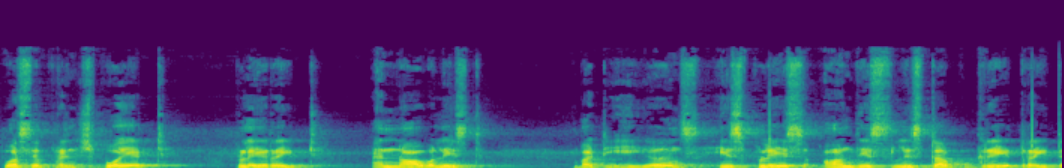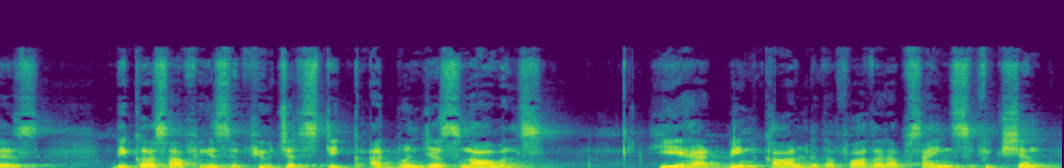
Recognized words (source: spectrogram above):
was a French poet, playwright, and novelist, but he earns his place on this list of great writers because of his futuristic adventures novels. He had been called the father of science fiction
